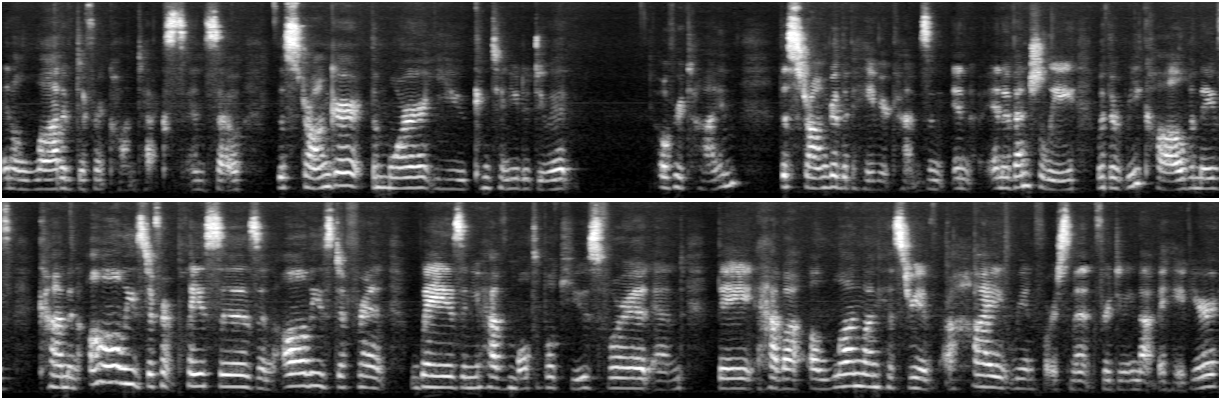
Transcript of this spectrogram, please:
in a lot of different contexts. And so the stronger, the more you continue to do it over time, the stronger the behavior comes. And, and, and eventually, with a recall, when they've come in all these different places and all these different ways, and you have multiple cues for it, and they have a, a long, long history of a high reinforcement for doing that behavior,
